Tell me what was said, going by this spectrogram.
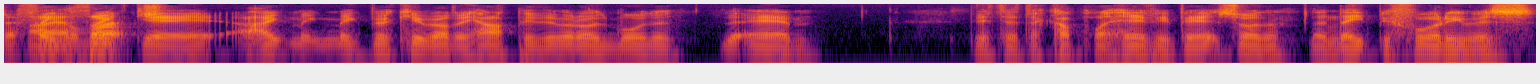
a final I think match. uh, I think Mc- McBookie were very happy. They were on moaning that um, they did a couple of heavy bets on him the night before he was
